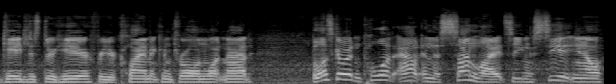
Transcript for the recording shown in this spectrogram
gauges through here for your climate control and whatnot. But let's go ahead and pull it out in the sunlight so you can see it, you know,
